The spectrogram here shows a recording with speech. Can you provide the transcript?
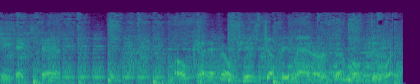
he takes care. Okay, if it'll teach Jeffy manners, then we'll do it.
